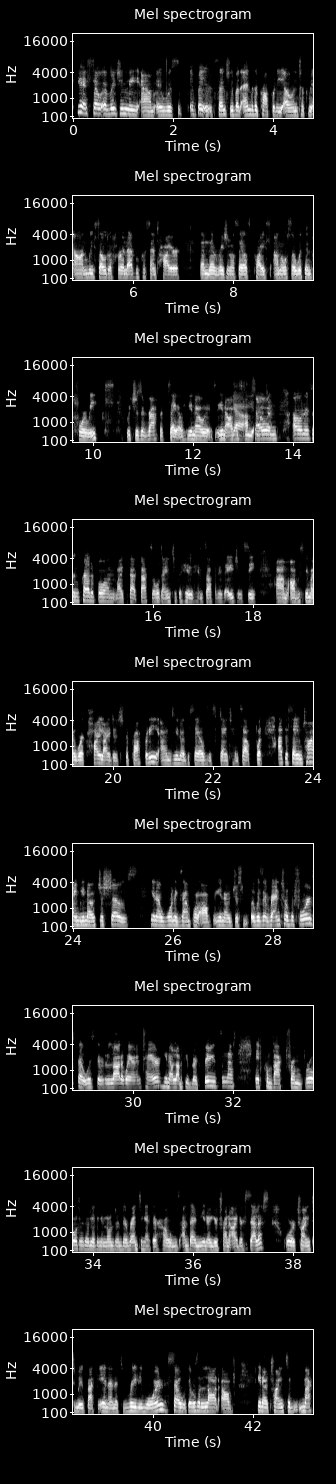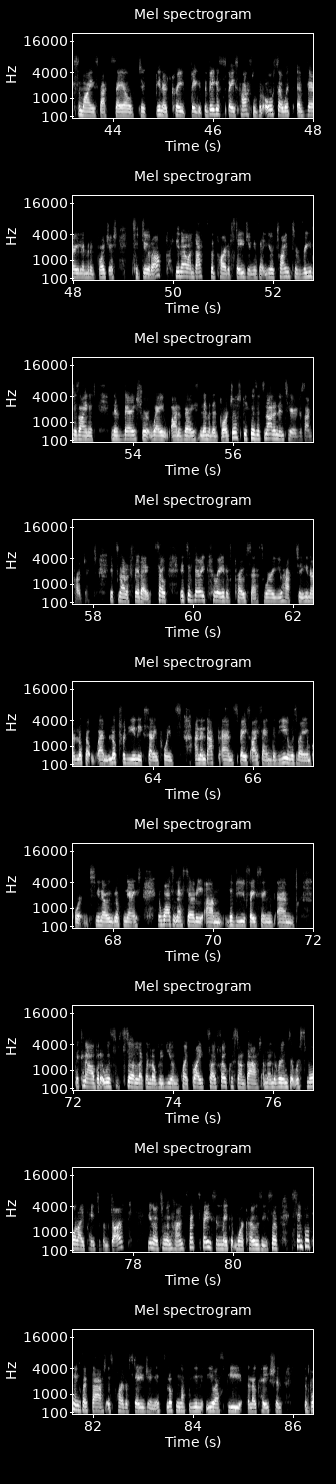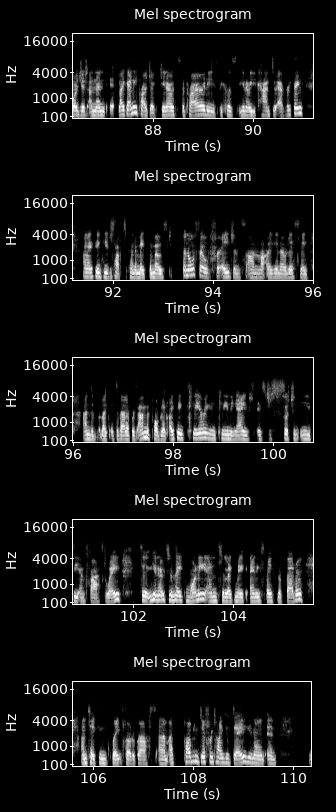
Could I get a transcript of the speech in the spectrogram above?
yeah, so originally, um, it was it, essentially by the end of the property, Owen took me on. We sold it for eleven percent higher than the original sales price, and also within four weeks, which is a rapid sale. You know, it's you know obviously yeah, Owen Owen is incredible, and like that, that's all down to the himself and his agency. Um, obviously my work highlighted the property, and you know the sales is down to himself. But at the same time, you know, it just shows you know, one example of, you know, just it was a rental before, so it was there was a lot of wear and tear. You know, a lot of people are experiencing that. They've come back from abroad or they're living in London, they're renting out their homes, and then you know you're trying to either sell it or trying to move back in, and it's really worn. So there was a lot of you know trying to maximize that sale to you know create big the biggest space possible but also with a very limited budget to do it up you know and that's the part of staging is that you're trying to redesign it in a very short way on a very limited budget because it's not an interior design project. It's not a fit out. So it's a very creative process where you have to you know look at um, look for the unique selling points. And in that um, space i found the view was very important you know looking out. It wasn't necessarily um the view facing um the canal, but it was still like a lovely view and quite bright. So I focused on that. And then the rooms that were small, I painted them dark, you know, to enhance that space and make it more cozy. So simple things like that is part of staging. It's looking at the USP, the location, the budget and then eh, like any project you know it's the priorities because you know you can't do everything and i think you just have to kind of make the most and also for agents on you know listening and like developers and the public i think clearing and cleaning out is just such an easy and fast way to you know to make money and to like make any space look better and taking great photographs um at probably different times of day you know and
